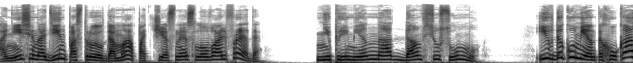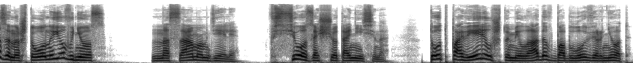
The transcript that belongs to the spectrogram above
Анисин один построил дома под честное слово Альфреда. Непременно отдам всю сумму. И в документах указано, что он ее внес. На самом деле, все за счет Анисина. Тот поверил, что Миладов бабло вернет.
